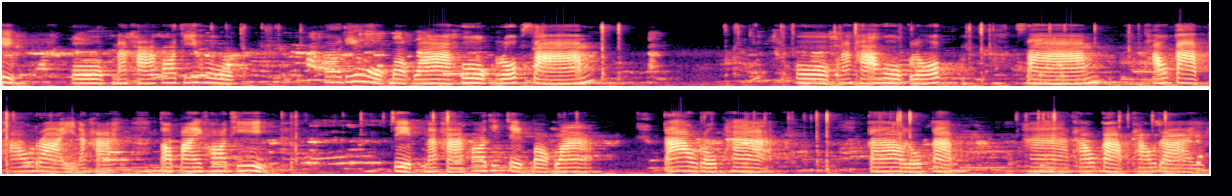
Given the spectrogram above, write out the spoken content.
หกนะคะ ข้อที่หก ข้อที่หกบอกว่าหกลบสามหกนะคะหกลบสามเท่ากับเท่าไรนะคะ ต่อไปข้อที่เจ็ดนะคะ ข้อที่เจ็ดบอกว่าเก้าลบห้าเก้าลบกับห้าเท่ากับเท่าไร อะ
